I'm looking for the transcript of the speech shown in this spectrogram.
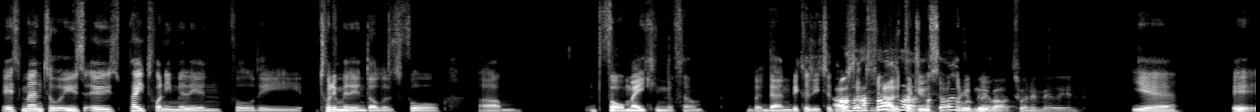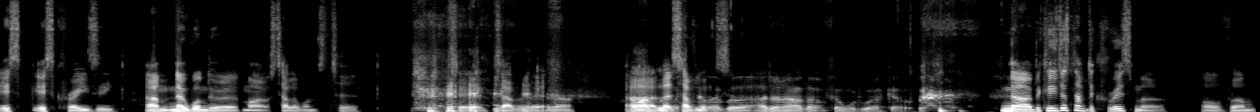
it's mental. He's he's paid twenty million for the twenty million dollars for um for making the film, but then because he took I, was, I percentage as a that, I producer, hundred would be about twenty million. Yeah, it, it's it's crazy. Um, no wonder uh, Miles Teller wants to to, to have a bit of that. I like Uh, let's have a look. Teller, I don't know how that film would work out. No, because he doesn't have the charisma of um.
